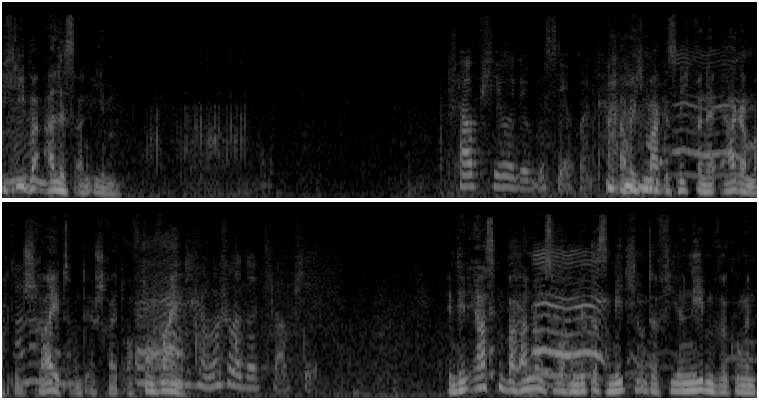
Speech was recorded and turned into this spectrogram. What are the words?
Ich liebe alles an ihm. Aber ich mag es nicht, wenn er Ärger macht und schreit. Und er schreit oft und weint. In den ersten Behandlungswochen litt das Mädchen unter vielen Nebenwirkungen.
